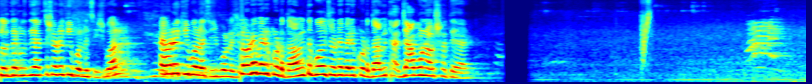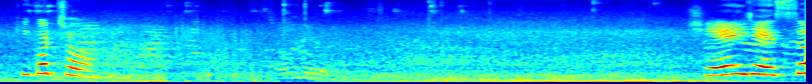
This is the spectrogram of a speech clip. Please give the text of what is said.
করতে করতে যাচ্ছিস ওরা কি বলেছিস? বল। ওরা কি বলেছিস? বলেছিস। ওটা বের করে দাও আমি তো বলছি ওটা বের করে দাও আমি যাব না ওর সাথে আর। কি করছ? সেই যে এসছো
